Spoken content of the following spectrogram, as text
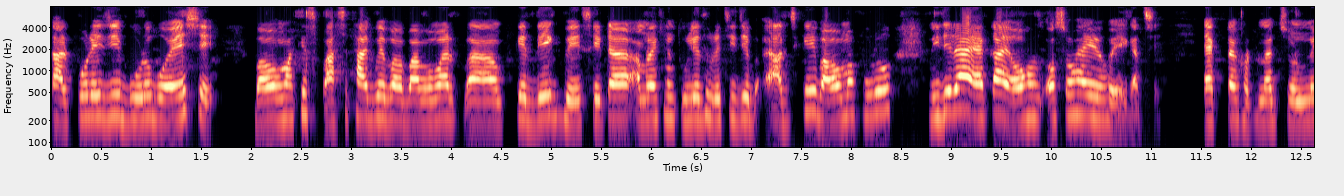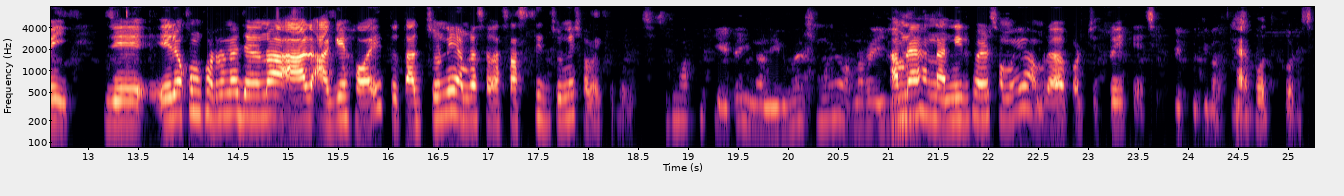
তারপরে যে বড় বয়সে বাবা মাকে পাশে থাকবে বা বাবা মার কে দেখবে, সেটা আমরা এখানে তুলে ধরেছি যে আজকে বাবা মা পুরো নিজেরা একাই অসহায় হয়ে গেছে। একটা ঘটনার জন্যই। যে এরকম ঘটনা যেন না আর আগে হয় তো তার জন্যই আমরা শাস্তির জন্য সবাইকে বলছি। শুধুমাত্র কি এটাই না নির্ভয়ের সময়ও আপনারা এই আমরা না নির্ভয়ের সময়ও আমরা পটচিত্র এঁকেছি হ্যাঁ বোধ করেছি।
